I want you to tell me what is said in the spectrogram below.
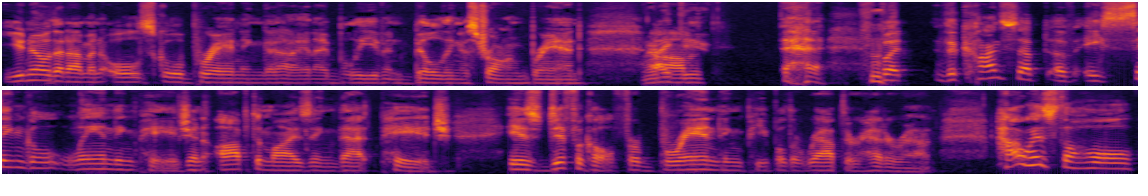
You know that I'm an old school branding guy and I believe in building a strong brand. I um, do. but the concept of a single landing page and optimizing that page is difficult for branding people to wrap their head around. How has the whole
